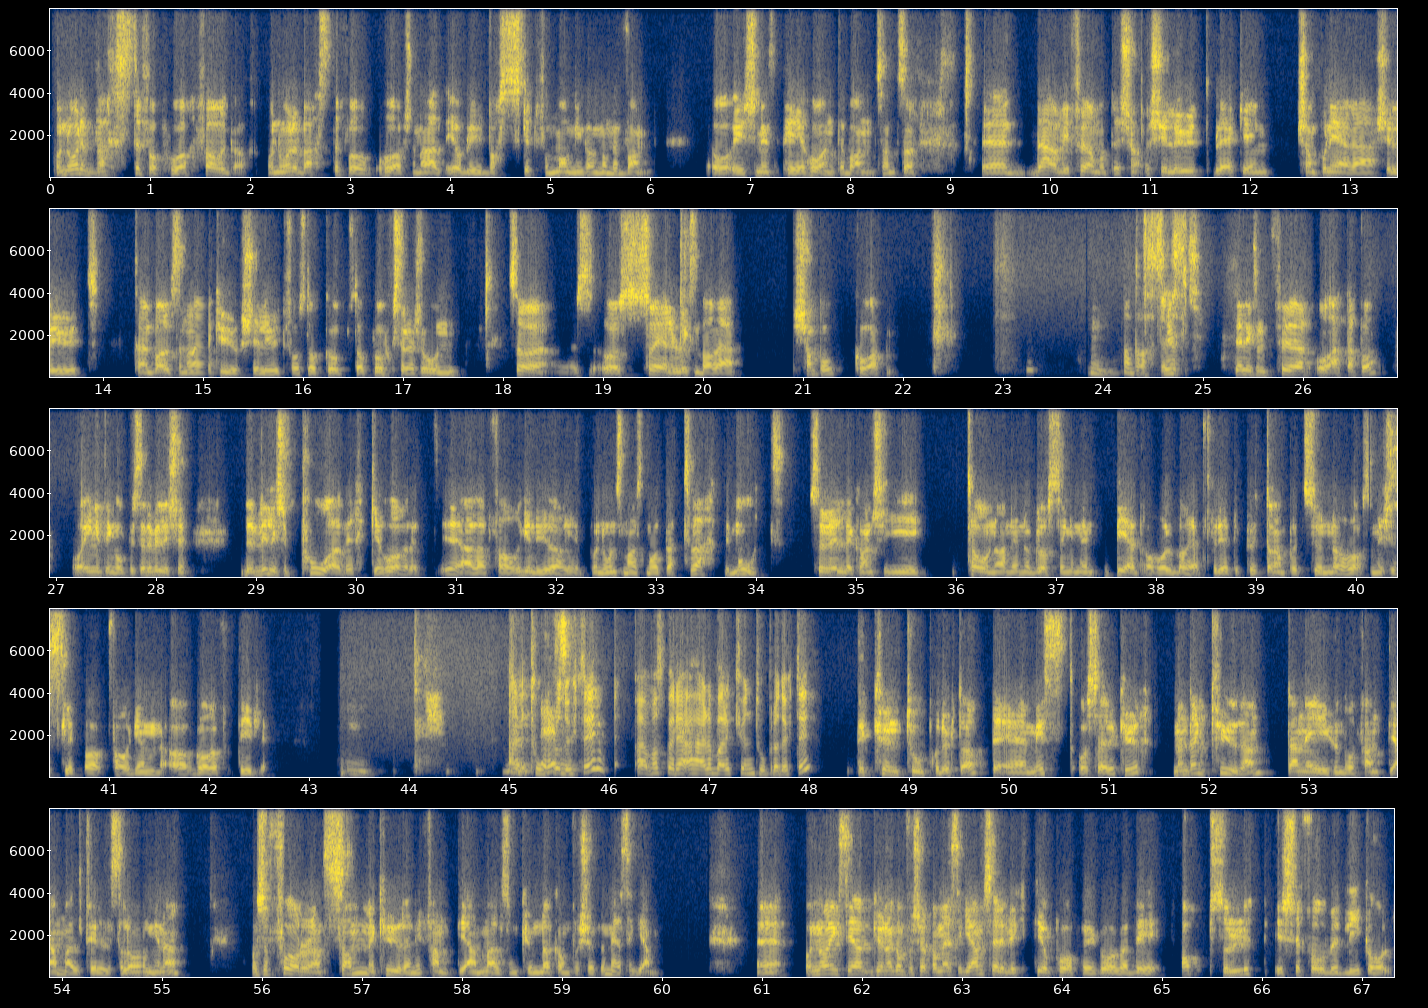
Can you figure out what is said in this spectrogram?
Og Noe av det verste for hårfarger og noe av det verste for hår generelt er å bli vasket for mange ganger med vann. Og ikke minst pH-en til vann. Sant? Så, eh, der vi før måtte skylle ut bleking, sjamponere, skylle ut, ta en balsam eller kur, skylle ut for å stoppe opp, stoppe oksidasjonen, så, og så er det liksom bare sjampo, K18. Mm. Fantastisk. Det er liksom før og etterpå, og ingenting oppi. Så det vil ikke, det vil ikke påvirke håret ditt eh, eller fargen du gjør på noen som helst måte. Tvert imot så vil det kanskje gi toneren din og glossingen din bedre holdbarhet, fordi at du putter den på et sunnere hår som ikke slipper fargen av gårde for tidlig. Mm. Er det to produkter? Jeg må spørre, Er det bare kun to produkter? Det er kun to produkter. Det er mist, og så er det kur. Men den kuren den er i 150 ml til salongene. Og så får du den samme kuren i 50 ml som kunder kan få kjøpe med seg hjem. Eh, og når jeg sier at kunder kan få kjøpe med seg hjem, så er det viktig å påpeke at det er absolutt ikke for vedlikehold.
